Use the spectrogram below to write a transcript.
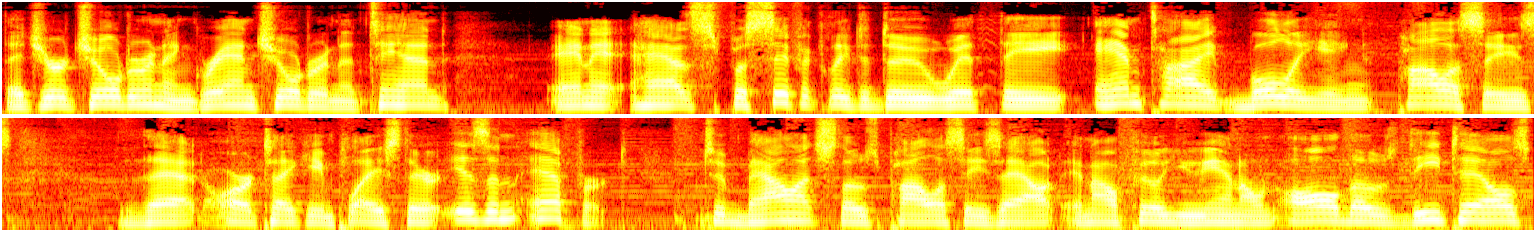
that your children and grandchildren attend and it has specifically to do with the anti bullying policies that are taking place. There is an effort to balance those policies out, and I'll fill you in on all those details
